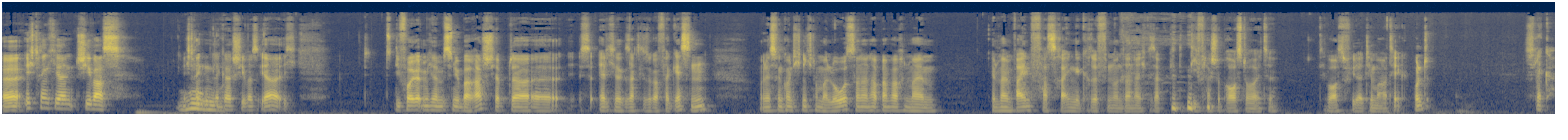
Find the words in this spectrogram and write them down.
Äh, ich trinke hier ein Chivas. Ich uh. trinke ein uh. leckeres Chivas. Ja, ich. Die Folge hat mich ein bisschen überrascht. Ich habe da, äh, ehrlich gesagt, sogar vergessen. Und deswegen konnte ich nicht nochmal los, sondern habe einfach in meinem, in meinem Weinfass reingegriffen und dann habe ich gesagt, die Flasche brauchst du heute. Die brauchst du für die Thematik. Und ist lecker.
